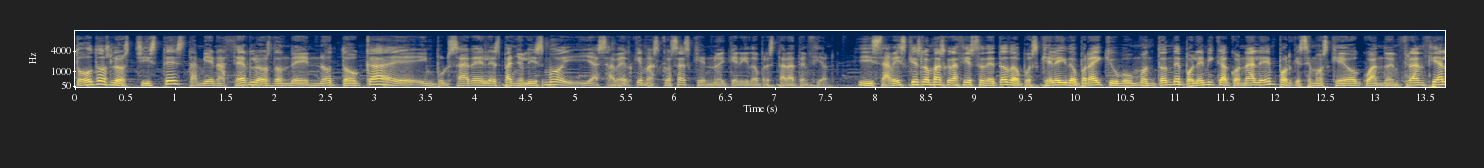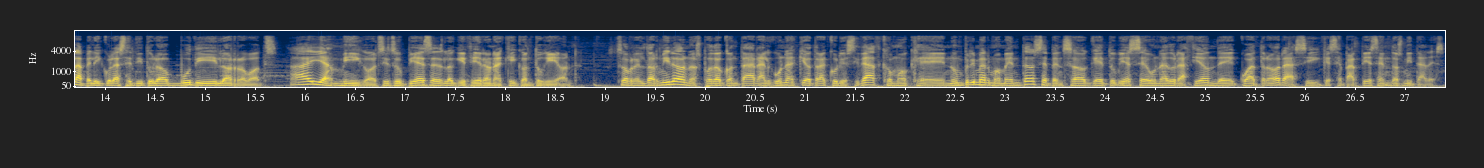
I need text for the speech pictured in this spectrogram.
todos los chistes, también hacerlos donde no toca, eh, impulsar el españolismo y a saber qué más cosas que no he querido prestar atención. ¿Y sabéis qué es lo más gracioso de todo? Pues que he leído por ahí que hubo un montón de polémica con Ale porque se mosqueó cuando en Francia la película se tituló Woody y los robots. Ay amigos, si supieses lo que hicieron aquí con tu guion. Sobre el dormirón os puedo contar alguna que otra curiosidad, como que en un primer momento se pensó que tuviese una duración de 4 horas y que se partiese en dos mitades.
